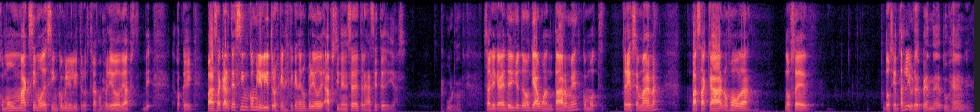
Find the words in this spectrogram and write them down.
Como un máximo de 5 mililitros tras un periodo de, de- Ok, para sacarte 5 mililitros tienes que tener un periodo de abstinencia de 3 a 7 días. Es burda. O sea, literalmente yo tengo que aguantarme como 3 semanas para sacar, no joda, no sé, 200 libras. Depende de tus genes.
